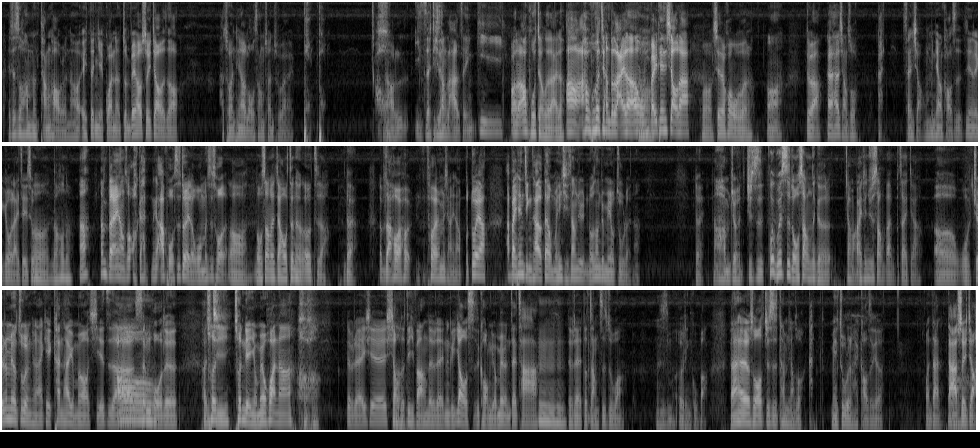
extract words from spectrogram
哎、欸，这时候他们躺好了，然后哎灯、欸、也关了，准备要睡觉的时候，他突然听到楼上传出来砰砰。然后一直在地上拉的声音，咦！啊，阿婆讲的来了啊！阿婆讲的来了，我们白天笑他，哦，现在换我们了啊！对啊，他他想说，干三小，我们明天要考试，现在给我来这一出。嗯，然后呢？啊，他们本来想说，哦，干那个阿婆是对的，我们是错的。哦，楼上那家伙真的很恶质啊。对，啊，不是，后来后后来他们想一想，不对啊，啊，白天警察有带我们一起上去，楼上就没有住人啊。对，然后他们就很就是会不会是楼上那个？干嘛？白天去上班不在家？呃，我觉得没有住人，可能还可以看他有没有鞋子啊，哦、生活的痕迹，春联有没有换啊？哦、对不对？一些小的地方，嗯、对不对？那个钥匙孔有没有人在插？嗯嗯嗯，对不对？都长蜘蛛网，那是什么恶灵古堡？反正他就说，就是他们想说，看没住人还搞这个，完蛋，大家睡觉，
